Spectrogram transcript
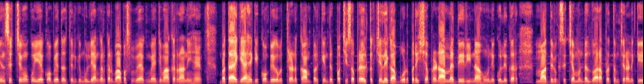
इन शिक्षकों को यह कॉपियाँ दस दिन के मूल्यांकन कर वापस विभाग में जमा करानी है। बताया गया है कि कॉपियों का वितरण काम पर केंद्र पच्चीस अप्रैल तक चलेगा। बोर्ड परीक्षा परिणाम में देरी न होने को लेकर माध्यमिक शिक्षा मंडल द्वारा प्रथम चरण के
